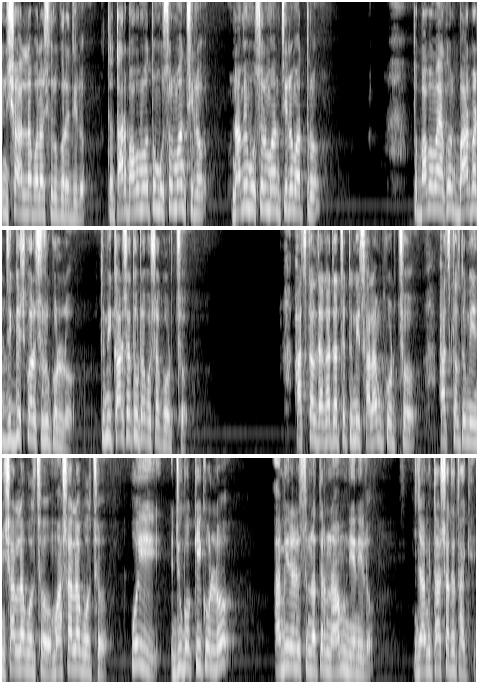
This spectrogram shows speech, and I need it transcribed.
ইনশা আল্লাহ বলা শুরু করে দিল। তো তার বাবা মা তো মুসলমান ছিল, নামে মুসলমান ছিল মাত্র। তো বাবা মা এখন বারবার জিজ্ঞেস করা শুরু করল, তুমি কার সাথে উঠা বসা করছ? আজকাল দেখা যাচ্ছে তুমি সালাম করছ, আজকাল তুমি ইনশাল্লাহ বলছো মাশাল্লাহ বলছো। ওই যুবক কী করল? আমির আলী সুন্নাতের নাম নিয়ে নিল, যে আমি তার সাথে থাকি।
